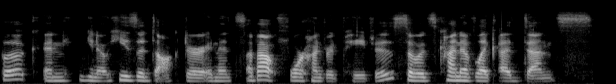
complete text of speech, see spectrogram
book and you know, he's a doctor and it's about 400 pages, so it's kind of like a dense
